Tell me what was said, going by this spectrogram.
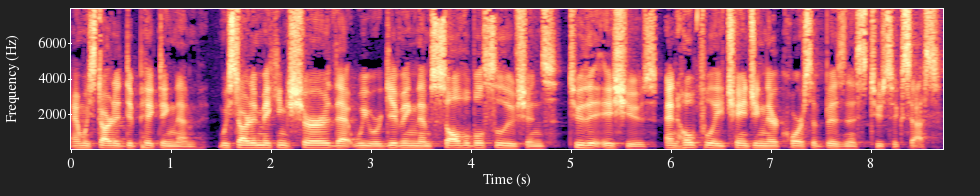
and we started depicting them. We started making sure that we were giving them solvable solutions to the issues and hopefully changing their course of business to success.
